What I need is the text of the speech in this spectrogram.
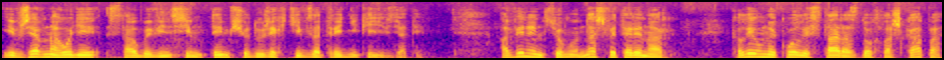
І вже в нагоді став би він всім тим, що дуже хотів за три дні Київ взяти. А винен цьому наш ветеринар. Коли у Миколи стара здохла шкапа,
